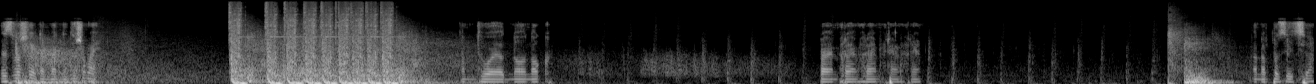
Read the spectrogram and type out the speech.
Не зважай на мене, дожимай. Там двоє одного ног. Граємо, граємо, граємо, граємо, граємо. А позиція.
